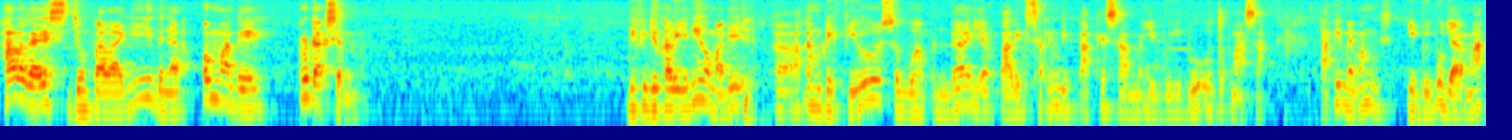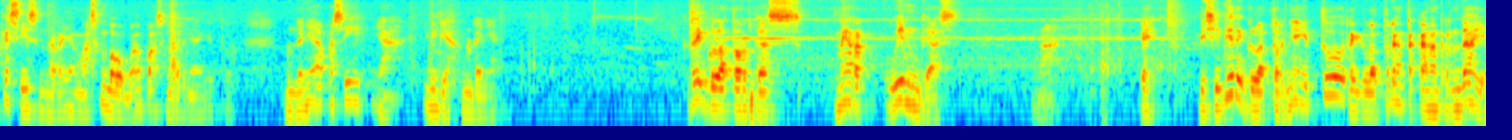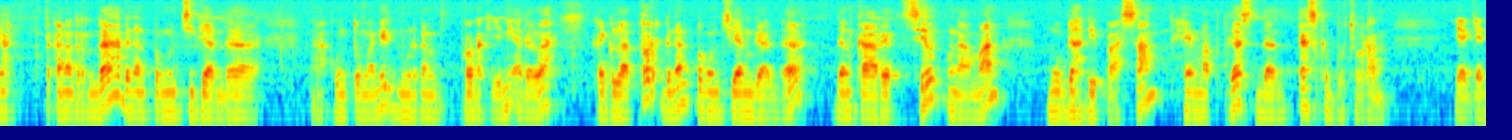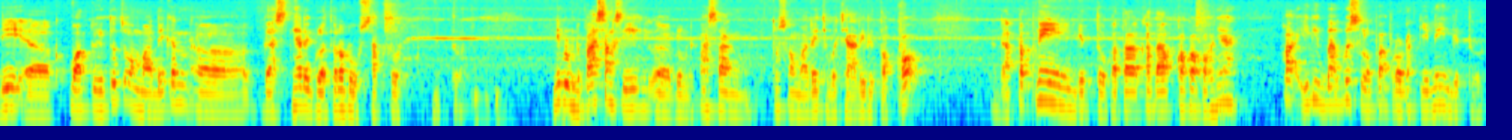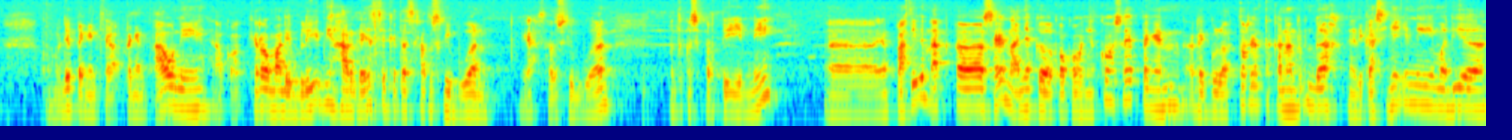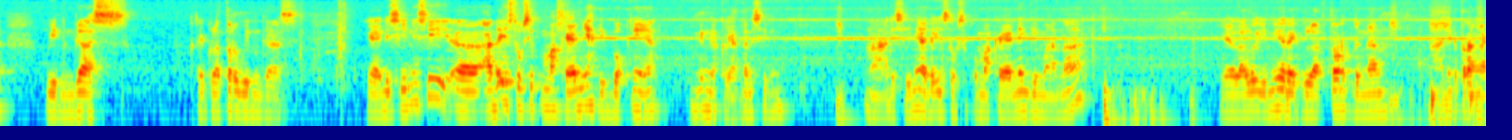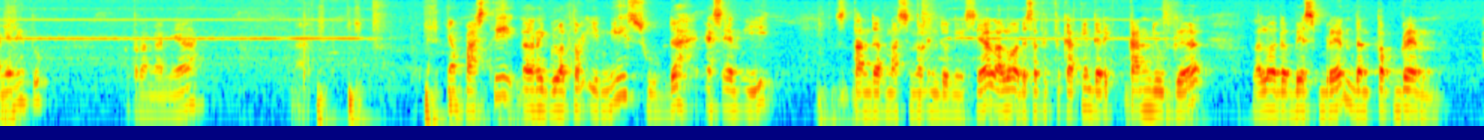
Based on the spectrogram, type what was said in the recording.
Halo guys, jumpa lagi dengan Om Ade Production. Di video kali ini Om Ade uh, akan mereview sebuah benda yang paling sering dipakai sama ibu-ibu untuk masak. Tapi memang ibu-ibu jarang pakai sih sebenarnya yang masak bawa bapak sebenarnya gitu. Bendanya apa sih? Ya, ini dia bendanya. Regulator gas merek Wingas. Nah, oke, di sini regulatornya itu regulator yang tekanan rendah ya, tekanan rendah dengan pengunci ganda. Nah, keuntungannya menggunakan produk ini adalah regulator dengan penguncian ganda dan karet seal pengaman, mudah dipasang, hemat gas dan tes kebocoran. Ya, jadi uh, waktu itu tuh Om Ade kan uh, gasnya regulator rusak tuh, gitu. Ini belum dipasang sih, uh, belum dipasang. Terus Om Ade coba cari di toko, dapat nih gitu. Kata kata kokohnya, Pak ini bagus loh Pak produk ini gitu. Om Ade pengen pengen tahu nih, aku kira Om Ade beli ini harganya sekitar 100 ribuan, ya 100 ribuan. Bentuknya seperti ini. Uh, yang pasti kan uh, saya nanya ke kokohnya, kok saya pengen regulator yang tekanan rendah. Nah dikasihnya ini sama dia, Wingas, regulator Wingas. Ya di sini sih uh, ada instruksi pemakaiannya di boxnya ya. Mungkin nggak kelihatan di sini. Nah di sini ada instruksi pemakaiannya gimana. Ya lalu ini regulator dengan, nah ini keterangannya nih tuh, keterangannya. Nah, yang pasti uh, regulator ini sudah SNI standar nasional Indonesia, lalu ada sertifikatnya dari CAN juga, lalu ada base brand dan top brand.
